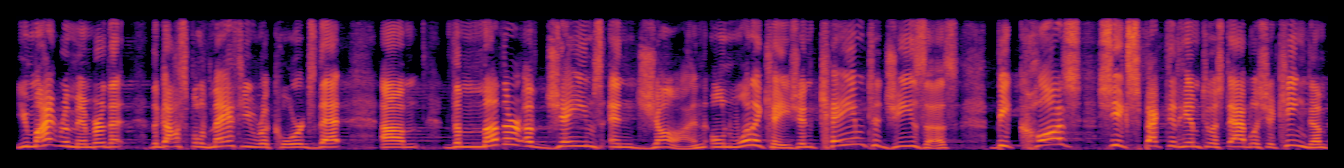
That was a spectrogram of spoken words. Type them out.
You might remember that the Gospel of Matthew records that um, the mother of James and John, on one occasion, came to Jesus because she expected him to establish a kingdom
